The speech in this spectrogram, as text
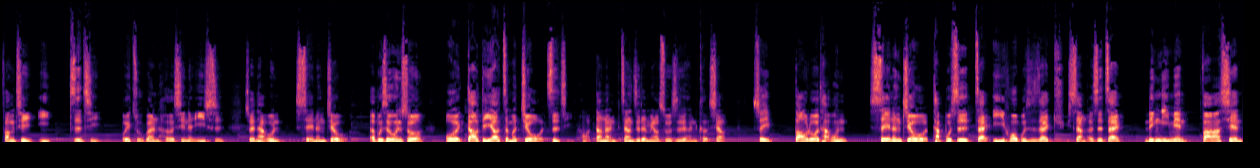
放弃以自己为主观核心的意识，所以他问谁能救我，而不是问说我到底要怎么救我自己。哦，当然这样子的描述是很可笑。所以保罗他问谁能救我，他不是在疑惑，不是在沮丧，而是在灵里面发现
